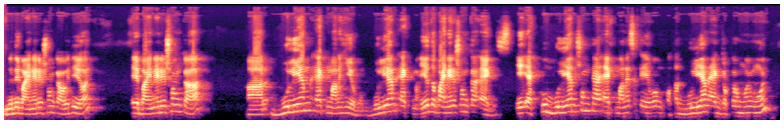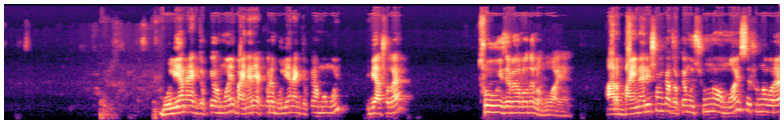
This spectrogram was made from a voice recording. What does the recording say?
যদি বাইনারি সংখ্যা হয় দিয়ে হয়, এই বাইনারি সংখ্যা আর বুলিয়ান এক মানে কি হব? বুলিয়ান এক ইয়ে তো বাইনারি সংখ্যা এক, এই এক খুব বুলিয়ান সংখ্যা এক মানে থাকে এবং অর্থাৎ বুলিয়ান এক যোগকে সময় মই বুলিয়ান এক যোগকে সময়, বাইনারি এক করে বুলিয়ান এক যোগকে সময় মই ইবি আসলে থ্রু হিসেবে হলো লব আয়। আর বাইনারি সংখ্যা যকে মই শূন্য মই সে শূন্য পরে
